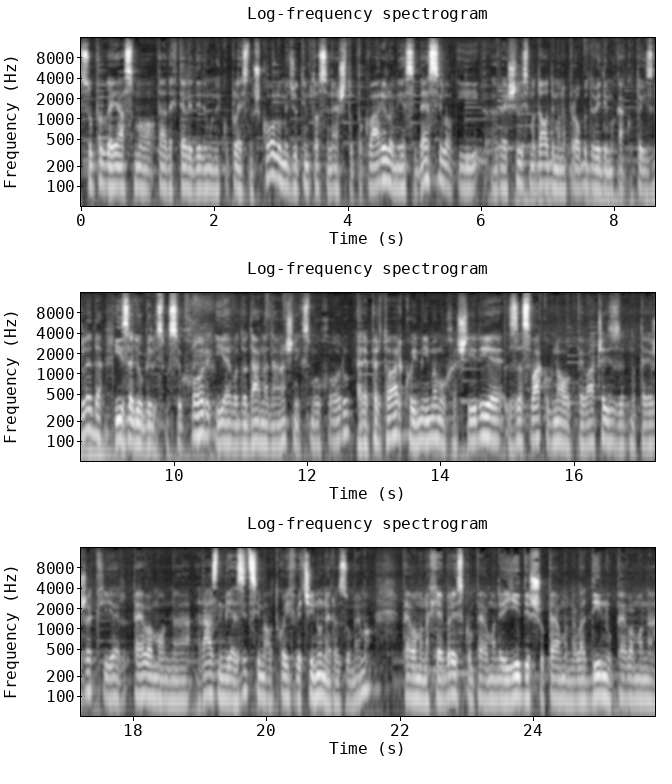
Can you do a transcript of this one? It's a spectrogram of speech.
Supruga i ja smo tada hteli da idemo u neku plesnu školu, međutim to se nešto pokvarilo, nije se desilo i rešili smo da odemo na probu da vidimo kako to izgleda i zaljubili smo se u hor i evo do dana današnjeg smo u horu. Repertoar koji mi imamo u Haširi je za svakog novog pevača izuzetno težak jer pevamo na raznim jezicima od kojih većinu ne razumemo. Pevamo na hebrejskom, pevamo na jidišu, pevamo na ladinu, pevamo na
